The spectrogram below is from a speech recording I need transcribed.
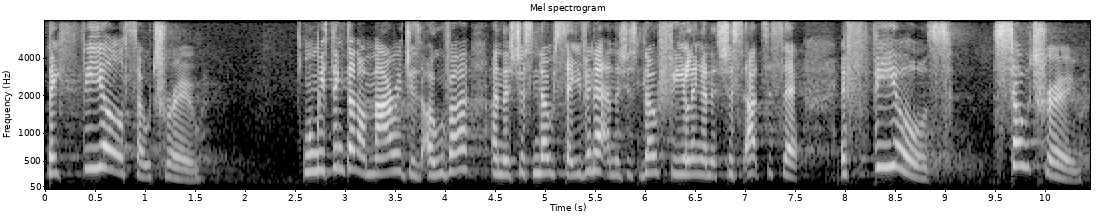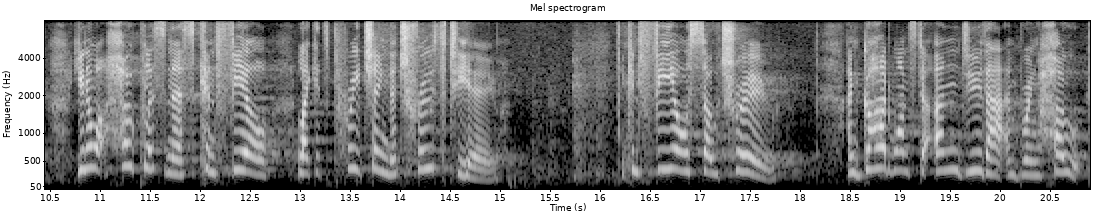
They feel so true. When we think that our marriage is over and there's just no saving it and there's just no feeling and it's just that's just it, it feels so true. You know what? Hopelessness can feel like it's preaching the truth to you. It can feel so true. And God wants to undo that and bring hope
